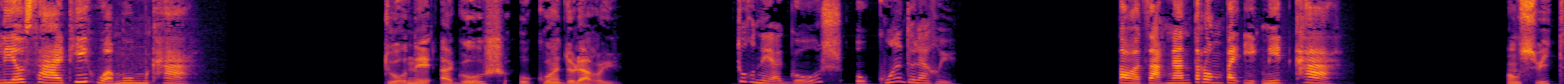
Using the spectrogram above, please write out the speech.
เลี้ยวซ้ายที่หัวมุมค่ะ Tournez à gauche au coin de la rue. Tournez à gauche au coin de la rue. ต่อจากนั้นตรงไปอีกนิดค่ะ Ensuite,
